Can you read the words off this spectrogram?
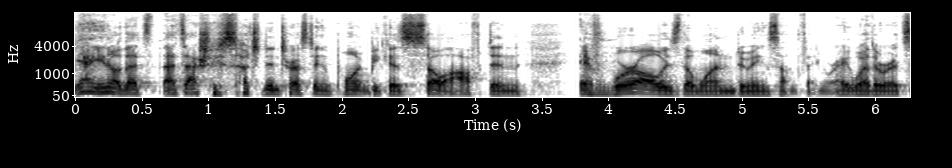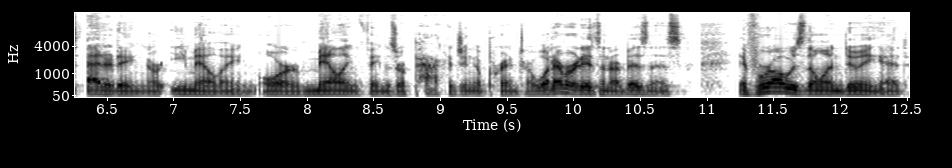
Yeah, you know, that's that's actually such an interesting point because so often if we're always the one doing something, right? Whether it's editing or emailing or mailing things or packaging a print or whatever it is in our business, if we're always the one doing it,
